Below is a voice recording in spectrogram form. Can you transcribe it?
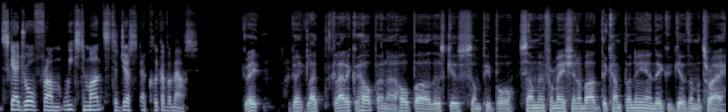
schedule from weeks to months to just a click of a mouse. Great. Okay, glad glad I could help, and I hope uh, this gives some people some information about the company, and they could give them a try.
